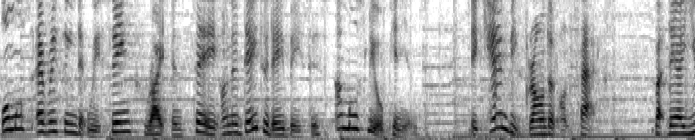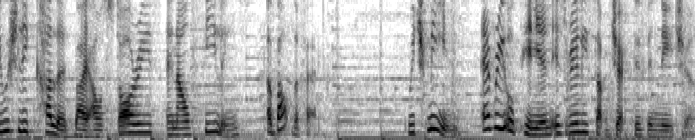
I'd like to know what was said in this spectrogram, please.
Almost everything that we think, write, and say on a day to day basis are mostly opinions. They can be grounded on facts, but they are usually colored by our stories and our feelings about the facts. Which means every opinion is really subjective in nature,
